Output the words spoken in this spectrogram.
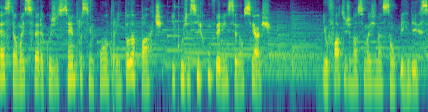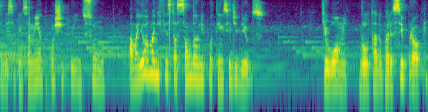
Esta é uma esfera cujo centro se encontra em toda parte e cuja circunferência não se acha. E o fato de nossa imaginação perder-se nesse pensamento constitui, em suma, a maior manifestação da onipotência de Deus. Que o homem, voltado para si próprio,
